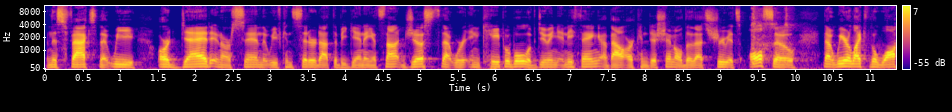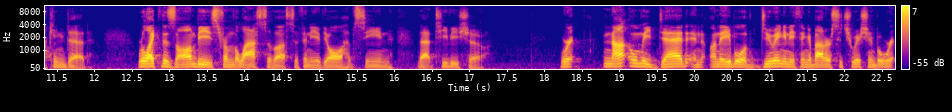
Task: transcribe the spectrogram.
And this fact that we are dead in our sin that we've considered at the beginning. It's not just that we're incapable of doing anything about our condition, although that's true. It's also that we are like the walking dead. We're like the zombies from The Last of Us, if any of y'all have seen that TV show. We're not only dead and unable of doing anything about our situation, but we're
